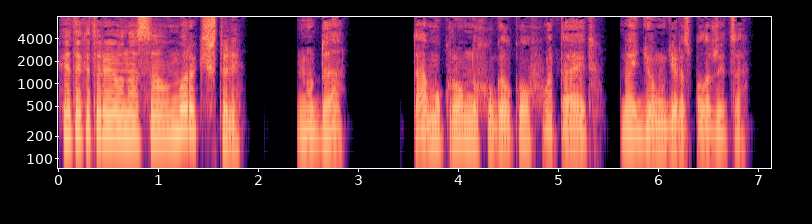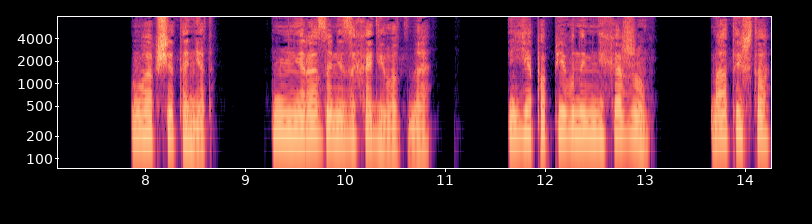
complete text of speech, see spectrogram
«Это которая у нас в мороке, что ли?» «Ну да. Там укромных уголков хватает. Найдем, где расположиться». «Вообще-то нет. Ни разу не заходила туда. Я по пивным не хожу. А ты что,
